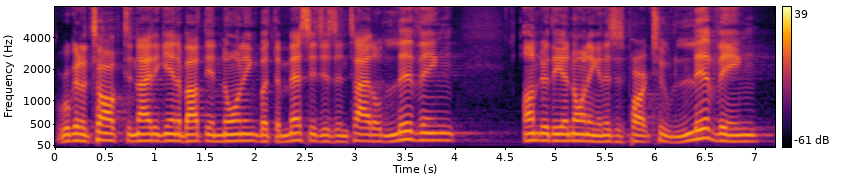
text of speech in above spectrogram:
We're going to talk tonight again about the anointing, but the message is entitled Living Under the Anointing, and this is part two Living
